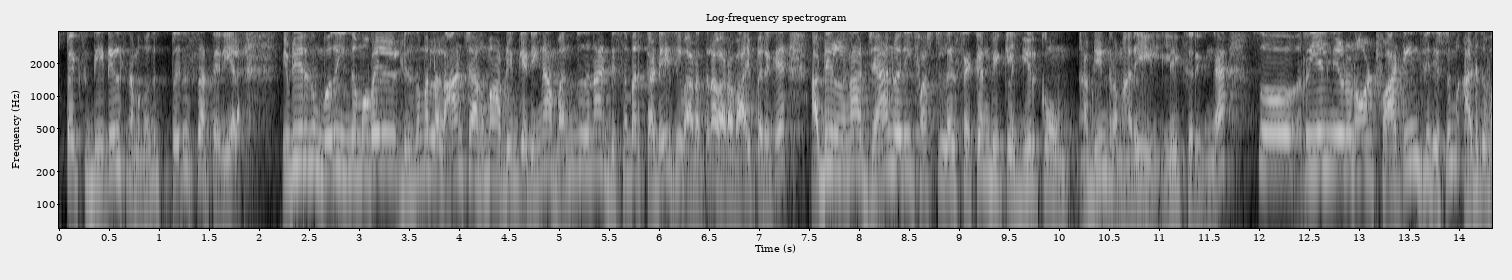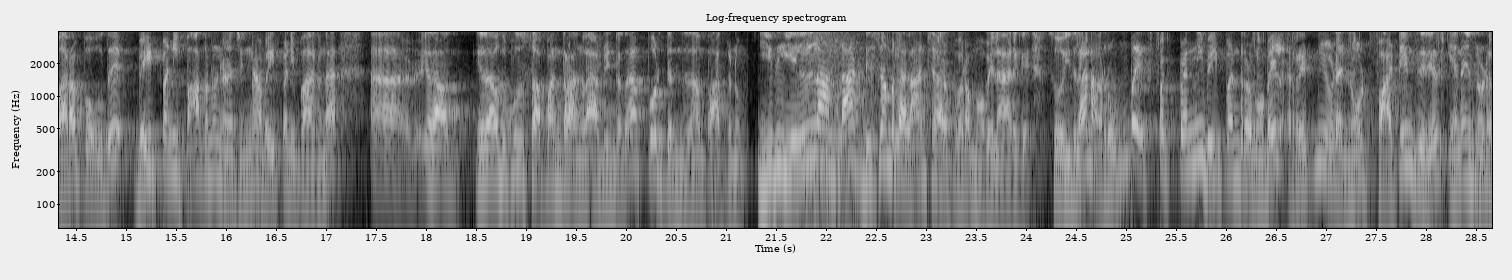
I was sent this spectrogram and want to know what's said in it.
ஸ்பெக்ஸ் டீட்டெயில்ஸ் நமக்கு வந்து பெருசாக தெரியலை. இப்படி இருக்கும்போது இந்த மொபைல் டிசம்பரில் லான்ச் ஆகுமா அப்படின்னு கேட்டிங்கன்னா வந்ததுன்னா டிசம்பர் கடைசி வாரத்தில் வர வாய்ப்பு இருக்குது அப்படி இல்லைன்னா ஜான்வரி ஃபஸ்ட்டில் செகண்ட் வீக்கில் இருக்கும் அப்படின்ற மாதிரி லீக்ஸ் இருக்குங்க. ஸோ ரியல்மியோட நோட் ஃபார்ட்டீன் சீரிஸும் அடுத்து வரப்போகுது. வெயிட் பண்ணி பார்க்கணும்னு நினச்சிங்கன்னா வெயிட் பண்ணி பாருங்கள் ஏதாவது ஏதாவது புதுசாக பண்ணுறாங்களா அப்படின்றத பொறுத்திருந்து தான் பார்க்கணும். இது எல்லாம் தான் டிசம்பரில் லான்ச் ஆக போகிற மொபைலாக இருக்குது ஸோ இதெல்லாம் நான் ரொம்ப எக்ஸ்பெக்ட் பண்ணி வெயிட் பண்ணுற மொபைல் ரெட்மியோட நோட் ஃபார்ட்டீன் சீரிஸ் ஏன்னா என்னோட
